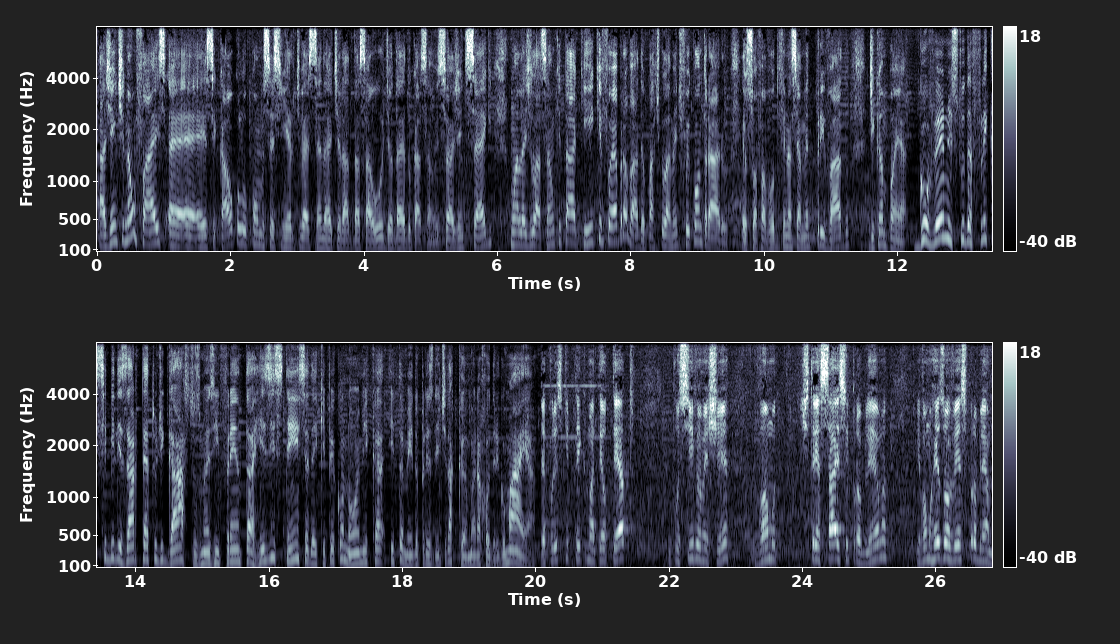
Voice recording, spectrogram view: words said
A gente não faz é, é, esse cálculo como se esse dinheiro estivesse sendo retirado da saúde ou da educação. Isso a gente segue uma legislação que está aqui e que foi aprovada. Eu, particularmente, fui contrário. Eu sou a favor do financiamento privado de campanha. Governo estuda flexibilizar teto de gastos, mas enfrenta resistência da equipe econômica e também do presidente da Câmara, Rodrigo Maia. É por isso que tem que manter o teto, impossível mexer. Vamos estressar esse problema e vamos resolver esse problema.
